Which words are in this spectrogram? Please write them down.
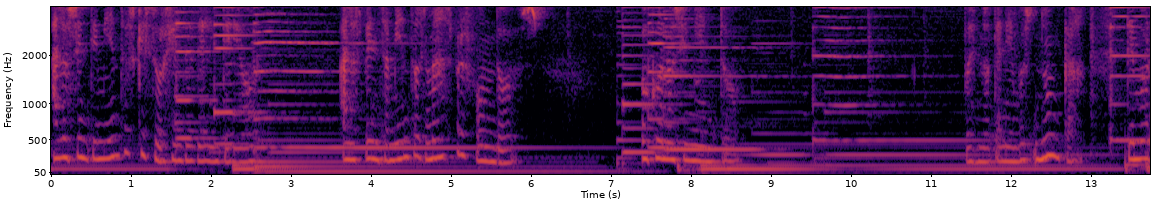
a los sentimientos que surgen desde el interior, a los pensamientos más profundos o conocimiento, pues no tenemos nunca temor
